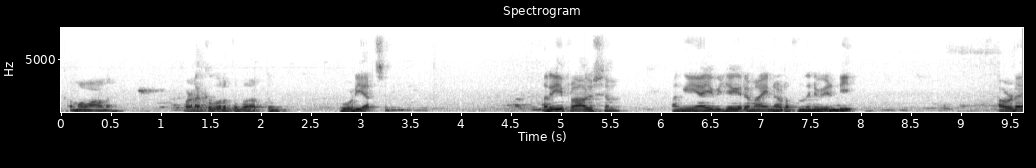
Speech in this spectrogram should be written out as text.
ക്രമമാണ് വടക്കുപുറത്ത് പാട്ടും കൂടിയർച്ചനയും അത് ഈ പ്രാവശ്യം ഭംഗിയായി വിജയകരമായി നടത്തുന്നതിന് വേണ്ടി അവിടെ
